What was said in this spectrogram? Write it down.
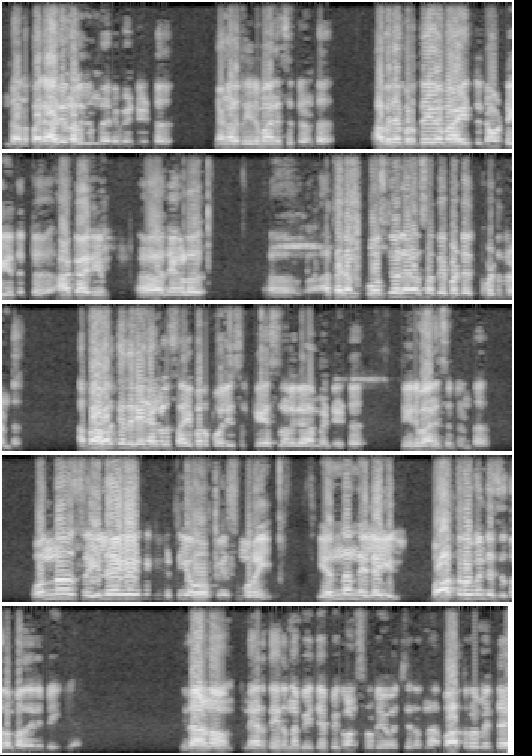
എന്താണ് പരാതി നൽകുന്നതിന് വേണ്ടിയിട്ട് ഞങ്ങൾ തീരുമാനിച്ചിട്ടുണ്ട്. അവരെ പ്രത്യേകമായിട്ട് നോട്ട് ചെയ്തിട്ട് ആ കാര്യം ഞങ്ങൾ അത്തരം പോസ്റ്റുകൾ ഞങ്ങൾ ശ്രദ്ധയിൽപ്പെട്ടിട്ടുണ്ട് അപ്പൊ അവർക്കെതിരെ ഞങ്ങൾ സൈബർ പോലീസിൽ കേസ് നൽകാൻ വേണ്ടിയിട്ട് തീരുമാനിച്ചിട്ടുണ്ട്. ഒന്ന് ശ്രീലേഖയ്ക്ക് കിട്ടിയ ഓഫീസ് മുറി എന്ന നിലയിൽ ബാത്റൂമിന്റെ ചിത്രം പ്രചരിപ്പിക്കുക. ഇതാണോ നേരത്തെ ഇരുന്ന ബി ജെ പി കൗൺസിലർ ഉപയോഗിച്ചിരുന്ന ബാത്റൂമിന്റെ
